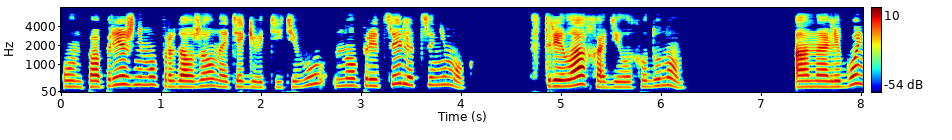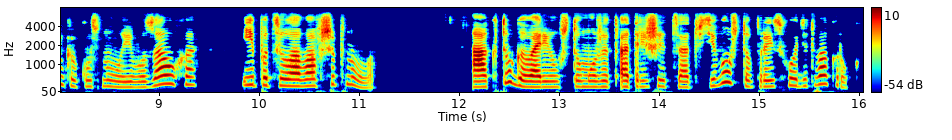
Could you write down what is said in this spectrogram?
Он по-прежнему продолжал натягивать тетиву, но прицелиться не мог. Стрела ходила ходуном. Она легонько куснула его за ухо и, поцеловав, шепнула. «А кто говорил, что может отрешиться от всего, что происходит вокруг?»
